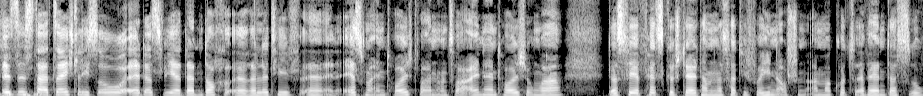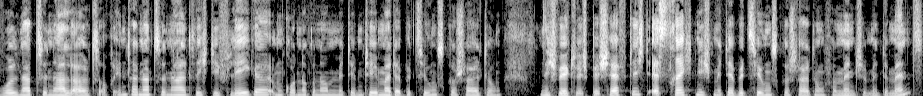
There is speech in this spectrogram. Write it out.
es ist tatsächlich so, äh, dass wir dann doch äh, relativ äh, erstmal enttäuscht waren. Und zwar eine Enttäuschung war, dass wir festgestellt haben, das hatte ich vorhin auch schon einmal kurz erwähnt, dass sowohl national als auch international sich die Pflege im Grunde genommen mit dem Thema der Beziehungsgestaltung nicht wirklich beschäftigt. Erst recht nicht mit der Beziehungsgestaltung von Menschen mit Demenz.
